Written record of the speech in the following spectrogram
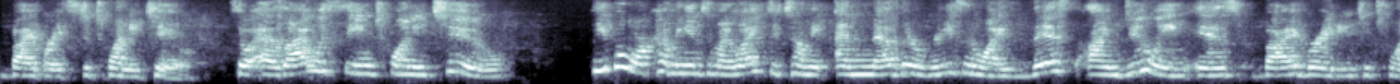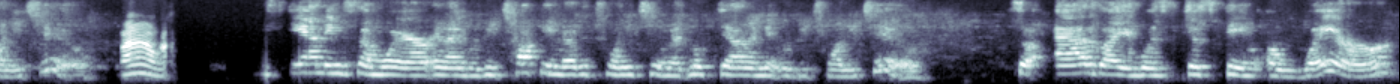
vibrates to 22. So as I was seeing 22, people were coming into my life to tell me another reason why this I'm doing is vibrating to 22. Wow. Standing somewhere and I would be talking about a 22 and I'd look down and it would be 22. So as I was just being aware,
